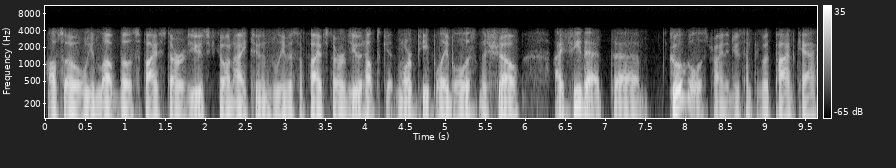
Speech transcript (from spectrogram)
Also, we love those five star reviews. If you go on iTunes, leave us a five star review. It helps get more people able to listen to the show. I see that uh, Google is trying to do something with podcasts,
